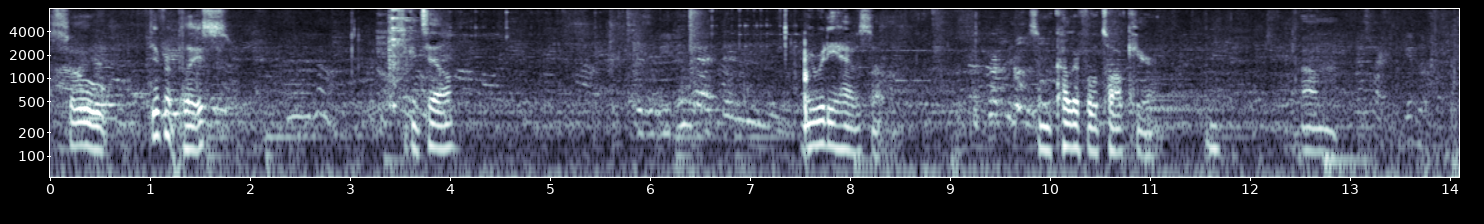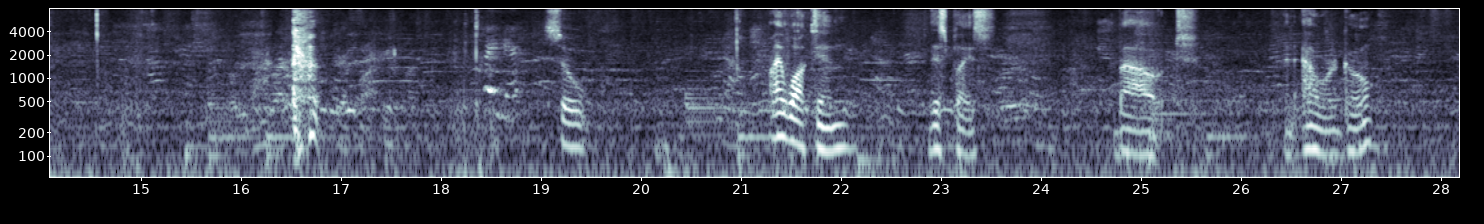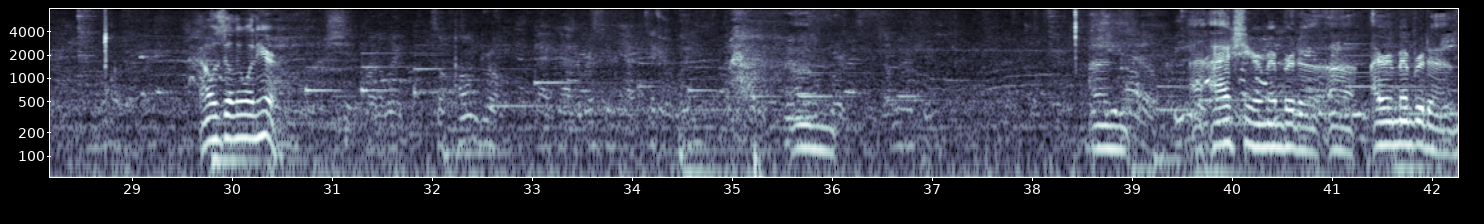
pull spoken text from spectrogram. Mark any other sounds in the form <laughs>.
So, different place. As you can tell, we already have some some colorful talk here. Um, so, I walked in this place about an hour ago. I was the only one here. Um, and I actually remembered a, uh, I remembered a,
